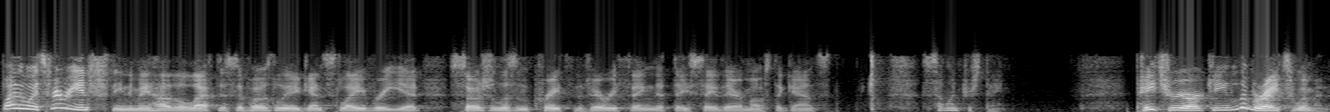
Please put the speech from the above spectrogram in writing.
By the way, it's very interesting to me how the left is supposedly against slavery, yet socialism creates the very thing that they say they are most against. So interesting. Patriarchy liberates women.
